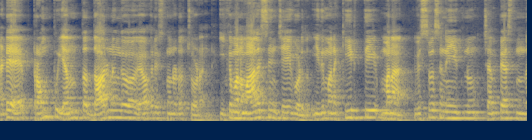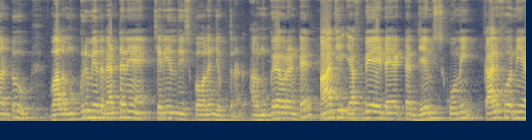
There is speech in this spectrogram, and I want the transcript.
అంటే ట్రంప్ ఎంత దారుణంగా వ్యవహరిస్తున్నాడో చూడండి. ఇక మనం ఆలస్యం చేయకూడదు. ఇది మన కీర్తి మన విశ్వసనీయతను చంపేస్తుందంటూ వాళ్ళ ముగ్గురు మీద వెంటనే చర్యలు తీసుకోవాలని చెప్తున్నాడు. వాళ్ళ ముగ్గురు ఎవరంటే మాజీ FBI director James Comey California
